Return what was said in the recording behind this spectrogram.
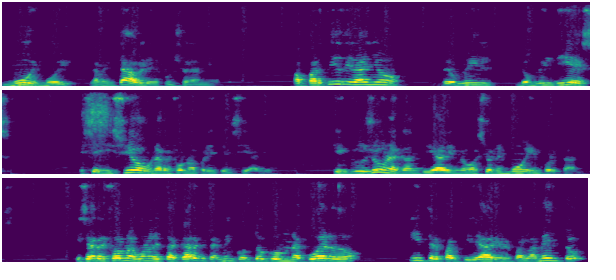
muy, muy lamentables de funcionamiento. A partir del año 2000, 2010 se inició una reforma penitenciaria que incluyó una cantidad de innovaciones muy importantes. Esa reforma es bueno destacar que también contó con un acuerdo interpartidario en el Parlamento,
